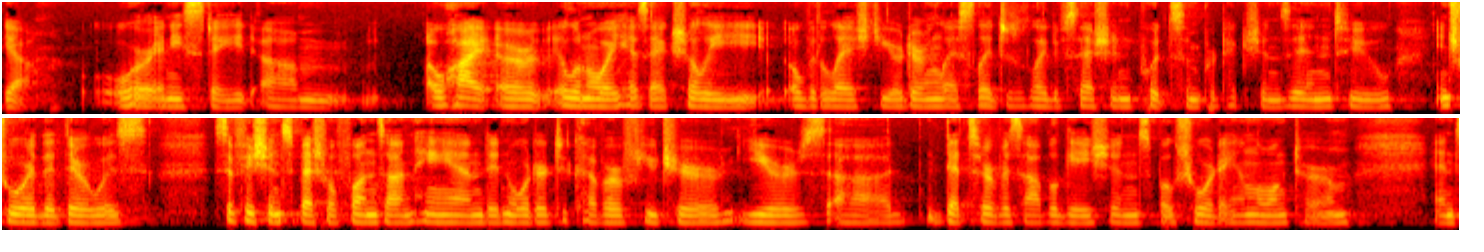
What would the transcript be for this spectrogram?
Yeah, or any state. Um, Ohio, or Illinois has actually, over the last year, during last legislative session, put some protections in to ensure that there was sufficient special funds on hand in order to cover future years' uh, debt service obligations, both short and long term, and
